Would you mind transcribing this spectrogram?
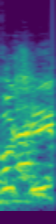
খুশি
